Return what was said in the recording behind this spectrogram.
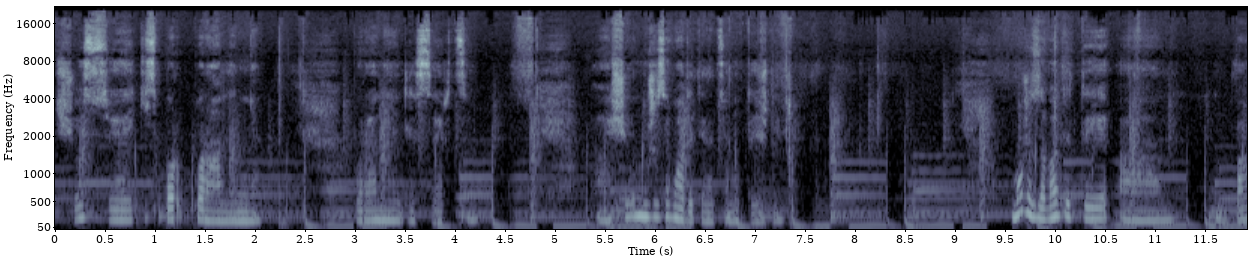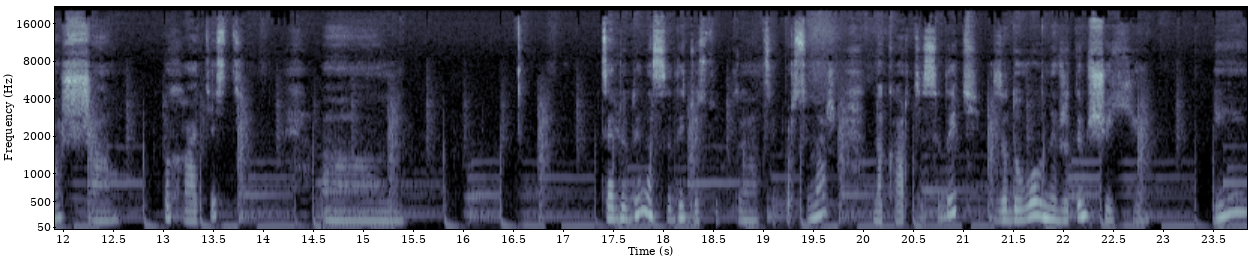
Щось, е, якісь пор- поранення, поранення для серця. Що може завадити на цьому тижні? Може завадити ваша пихатість. Ця людина сидить, ось тут цей персонаж на карті сидить, задоволений вже тим, що є, і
